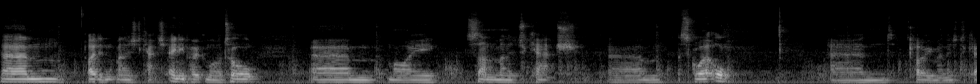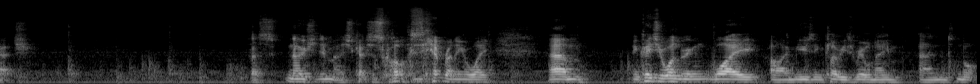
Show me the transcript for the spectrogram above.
Um, I didn't manage to catch any Pokemon at all. Um, my son managed to catch um, a Squirtle, and Chloe managed to catch. A, no, she didn't manage to catch a Squirtle because he kept running away. In case you're wondering why I'm using Chloe's real name and not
